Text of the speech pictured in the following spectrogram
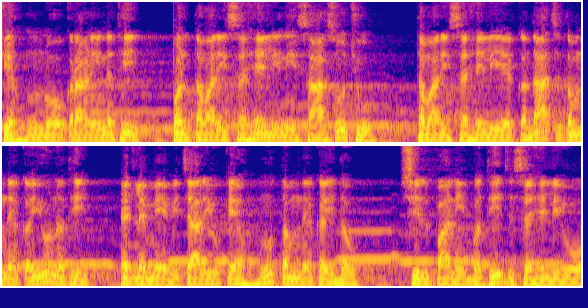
કે હું નોકરાણી નથી, પણ તમારી સહેલીની સાસુ છું. તમારી સહેલીએ કદાચ તમને કહ્યું નથી, એટલે મેં વિચાર્યું કે હું તમને કહી દઉં. શિલ્પાની બધી જ સહેલીઓ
